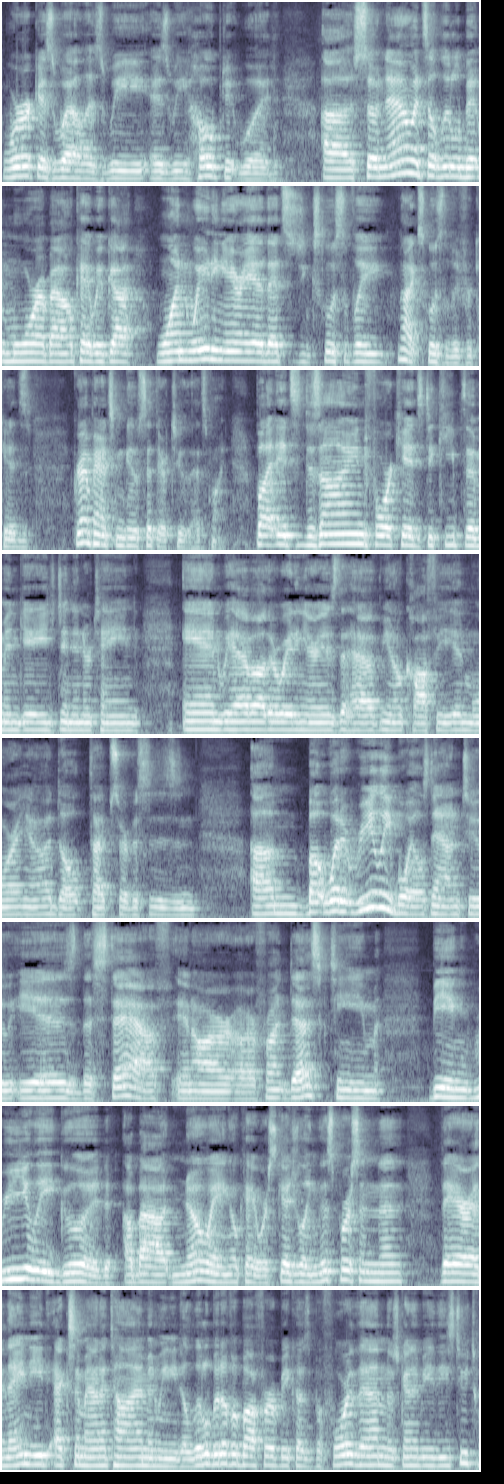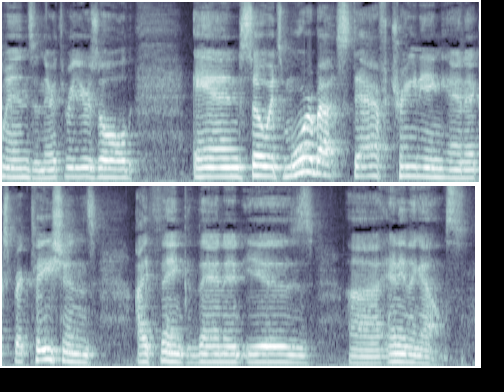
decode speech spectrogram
work as well as we as we hoped it would. Uh, so now it's a little bit more about okay, we've got one waiting area that's exclusively not exclusively for kids, grandparents can go sit there too that's fine. But it's designed for kids to keep them engaged and entertained. And we have other waiting areas that have you know coffee and more you know adult type services. And um, but what it really boils down to is the staff and our, our front desk team being really good about knowing okay we're scheduling this person then there and they need x amount of time and we need a little bit of a buffer because before then there's going to be these two twins and they're three years old and so it's more about staff training and expectations, I think, than it is uh, anything else.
